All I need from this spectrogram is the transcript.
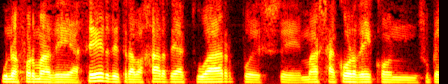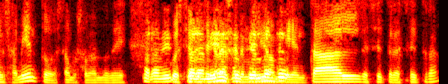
una forma de hacer, de trabajar, de actuar, pues eh, más acorde con su pensamiento. Estamos hablando de cuestiones de carácter medioambiental, etcétera, etcétera.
